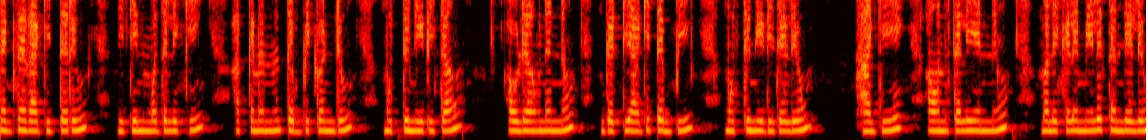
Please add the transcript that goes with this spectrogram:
ನಗ್ನರಾಗಿದ್ದರು. ನಿತಿನ್ ಮೊದಲಿಗೆ ಅಕ್ಕನನ್ನು ತಬ್ಬಿಕೊಂಡು ಮುತ್ತು ನೀಡಿದ. ಅವಳು ಅವನನ್ನು ಗಟ್ಟಿಯಾಗಿ ತಬ್ಬಿ ಮುತ್ತು ನೀಡಿದಳು. ಹಾಗೆಯೇ ಅವನ ತಲೆಯನ್ನು ಮಲೆಗಳ ಮೇಲೆ ತಂದಳು.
